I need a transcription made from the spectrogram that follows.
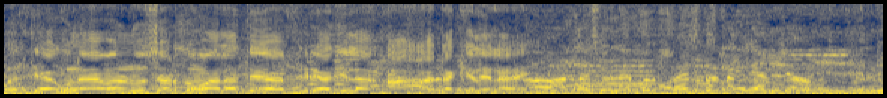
पण त्या गुन्ह्यानुसार तुम्हाला ते फिर्यादीला आ- अटक केले नाही. हां अटक नाही पण पैसा टाकले आमच्या. फिरवी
